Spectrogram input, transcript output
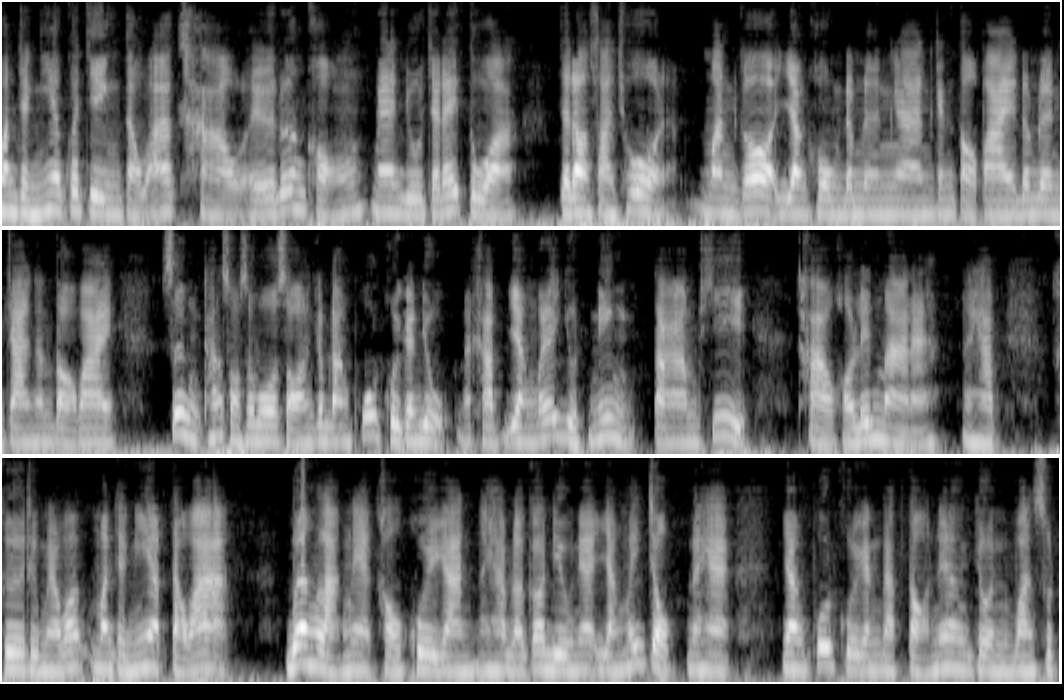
มันจะเงียบก็จริง แต่ว่าข่าวเรื่องของแมนยูจะได้ตัวจาดอนซานโชเนี่ยมันก็ยังคงดำเนินงานกันต่อไปดำเนินการกันต่อไป ซึ่งทั้งสองสโมสรกำลังพูดคุยกันอยู่นะครับ ยังไม่ได้หยุดนิ่งตามที่ข่าวเขาเล่นมานะนะครับ คือถึงแม้ว่ามันจะเงียบแต่ว่าเบื้องหลังเนี่ยเขาคุยกันนะครับ แล้วก็ดิวเนี่ยยังไม่จบนะฮะยังพูดคุยกันแบบต่อเนื่องจนวันสุด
